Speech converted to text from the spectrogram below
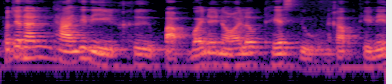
เพราะฉะนั้นทางที่ดีคือปรับไว้น้อยๆ แล้วเทสอยู่นะครับทีนี้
